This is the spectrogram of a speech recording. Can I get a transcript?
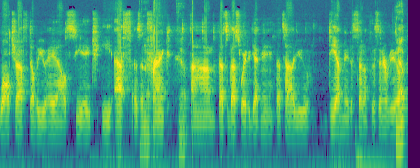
Walchef W A L C H E F as in yep. Frank. Yep. Um, that's the best way to get me. That's how you DM me to set up this interview. Yep.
